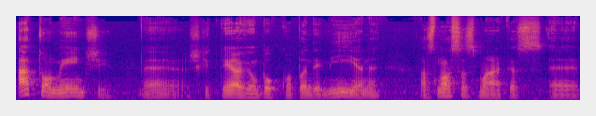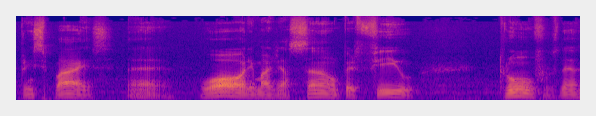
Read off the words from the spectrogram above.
atualmente, né, acho que tem a ver um pouco com a pandemia, né, as nossas marcas é, principais, né, War, Imagem Ação, Perfil, Trunfos, né,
